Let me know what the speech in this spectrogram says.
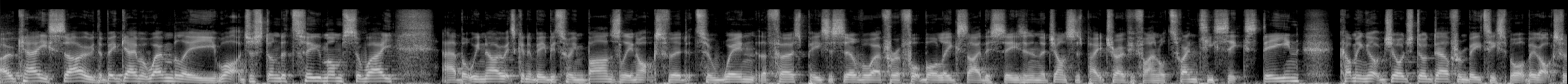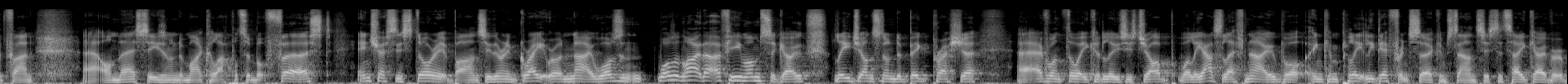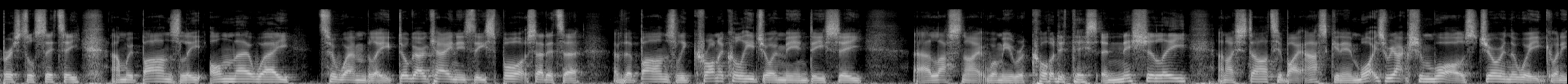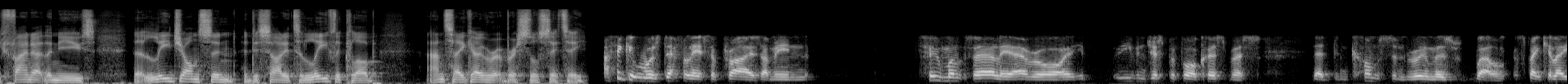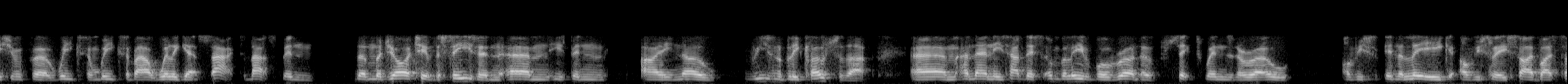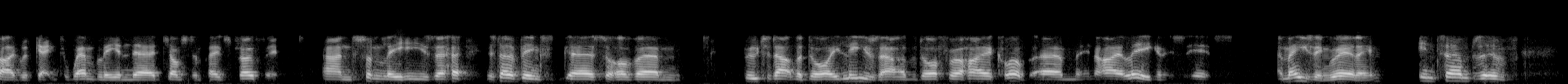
Okay, so the big game at Wembley, what, just under two months away, uh, but we know it's going to be between Barnsley and Oxford to win the first piece of silverware for a Football League side this season in the Johnstone's Paint Trophy Final 2016. Coming up, George Dugdale from BT Sport, big Oxford fan, uh, on their season under Michael Appleton. But first, interesting story at Barnsley. They're in a great run now. wasn't wasn't like that a few months ago. Lee Johnson under big pressure. Uh, everyone thought he could lose his job. Well, he has left now, but in completely different circumstances to take over at Bristol City and with Barnsley on their way to Wembley. Doug O'Kane is the sports editor of the Barnsley Chronicle. He joined me in DC. Uh, last night when we recorded this initially, and I started by asking him what his reaction was during the week when he found out the news that Lee Johnson had decided to leave the club and take over at Bristol City. I think it was definitely a surprise. I mean, two months earlier, or even just before Christmas, there'd been constant rumours, well, speculation for weeks and weeks about will he get sacked. That's been the majority of the season. Um, he's been, I know, reasonably close to that. Um, and then he's had this unbelievable run of six wins in a row, obviously in the league, obviously side by side with getting to Wembley in the Johnstone Paints Trophy. And suddenly he's uh, instead of being uh, sort of um, booted out the door, he leaves out of the door for a higher club um, in a higher league, and it's it's amazing, really. In terms of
